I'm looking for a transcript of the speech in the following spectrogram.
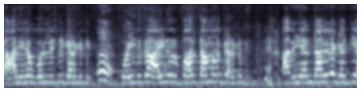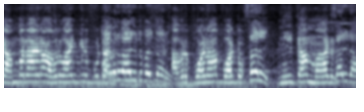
காலையில ஒரு லிட்டர் கறக்குது. போயிதுக்கு ஐநூறு பால் தாமா கறக்குது. அது என் தலையில கட்டி ஐம்பதாயிரம் அவர் வாங்கின்னு போட்டாரு. அவர் வாங்கிட்டு போயிட்டாரு. அவர் போனா போட்டோம். சரி. நீட்டா மாடு. சரிடா.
